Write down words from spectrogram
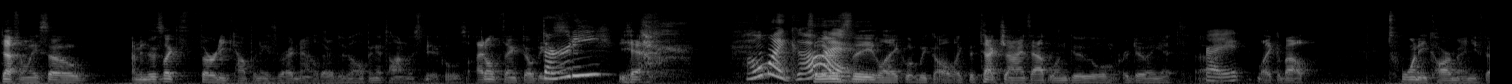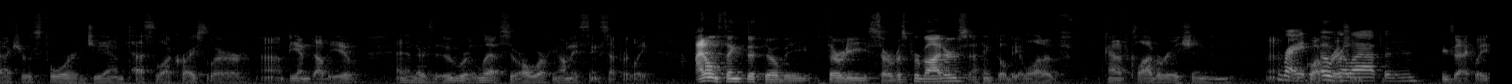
definitely. So, I mean, there's like 30 companies right now that are developing autonomous vehicles. I don't think there'll be Thirty? Yeah. Oh my god! So there's the like what we call like the tech giants, Apple and Google are doing it. Uh, Right. Like about 20 car manufacturers: Ford, GM, Tesla, Chrysler, uh, BMW, and then there's the Uber and Lyft who are all working on these things separately. I don't think that there'll be 30 service providers. I think there'll be a lot of kind of collaboration and uh, right cooperation. overlap and Exactly.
